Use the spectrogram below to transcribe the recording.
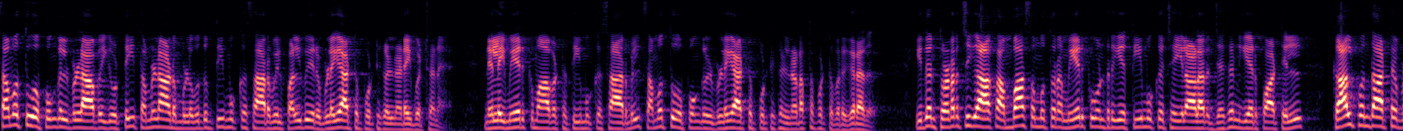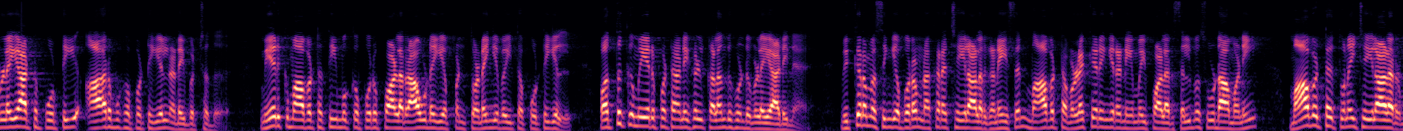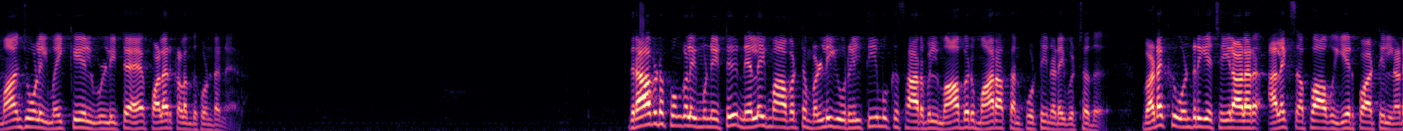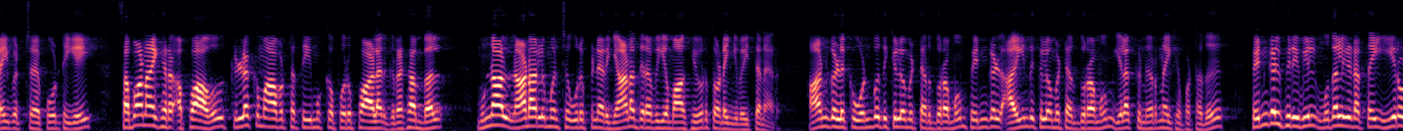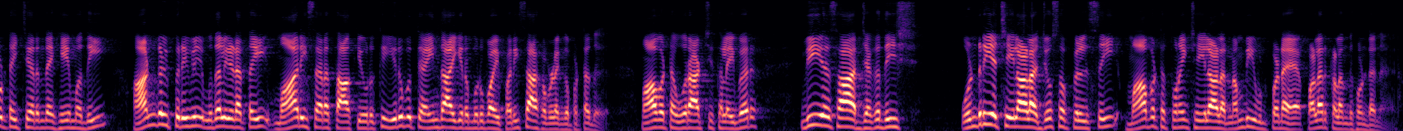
சமத்துவ பொங்கல் விழாவையொட்டி தமிழ்நாடு முழுவதும் திமுக சார்பில் பல்வேறு விளையாட்டுப் போட்டிகள் நடைபெற்றன. நெல்லை மேற்கு மாவட்ட திமுக சார்பில் சமத்துவ பொங்கல் விளையாட்டுப் போட்டிகள் நடத்தப்பட்டு வருகிறது. இதன் தொடர்ச்சியாக அம்பாசமுத்திரம் மேற்கு ஒன்றிய திமுக செயலாளர் ஜெகன் ஏற்பாட்டில் கால்பந்தாட்ட விளையாட்டுப் போட்டி ஆறுமுகப்பட்டியில் நடைபெற்றது. மேற்கு மாவட்ட திமுக பொறுப்பாளர் ராவுடையப்பன் தொடங்கி வைத்த போட்டியில் பத்துக்கும் மேற்பட்ட அணிகள் கலந்து கொண்டு விளையாடின. விக்ரமசிங்கபுரம் நகர செயலாளர் கணேசன் மாவட்ட வழக்கறிஞர் அமைப்பாளர் செல்வ சூடாமணி மாவட்ட துணை செயலாளர் மாஞ்சோலை மைக்கேல் உள்ளிட்ட பலர் கலந்து கொண்டனர். திராவிட பொங்கலை முன்னிட்டு நெல்லை மாவட்டம் வள்ளியூரில் திமுக சார்பில் மாபெரும் மாரத்தான் போட்டி நடைபெற்றது. வடக்கு ஒன்றிய செயலாளர் அலெக்ஸ் அப்பாவு ஏற்பாட்டில் நடைபெற்ற போட்டியை சபாநாயகர் அப்பாவு கிழக்கு மாவட்ட திமுக பொறுப்பாளர் கிரகம்பல் முன்னாள் நாடாளுமன்ற உறுப்பினர் ஞான திரவியம் ஆகியோர் தொடங்கி வைத்தனர். ஆண்களுக்கு ஒன்பது கிலோமீட்டர் தூரமும் பெண்கள் ஐந்து கிலோமீட்டர் தூரமும் இலக்கு நிர்ணயிக்கப்பட்டது. பெண்கள் பிரிவில் முதல் இடத்தை ஈரோட்டைச் சேர்ந்த ஹேமதி ஆண்கள் பிரிவில் முதல் இடத்தை மாரி சரத் ஆகியோருக்கு இருபத்தி ஐந்தாயிரம் ரூபாய் பரிசாக வழங்கப்பட்டது. மாவட்ட ஊராட்சித் தலைவர் வி எஸ்ஆர் ஜெகதீஷ் ஒன்றிய செயலாளர் ஜோசப் பெல்சி மாவட்ட துணைச் செயலாளர் நம்பி உட்பட பலர் கலந்து கொண்டனர்.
